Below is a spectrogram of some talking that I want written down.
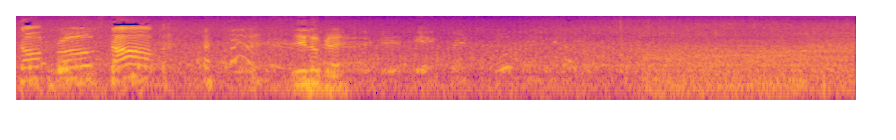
Stop, bro. Stop. you look good.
